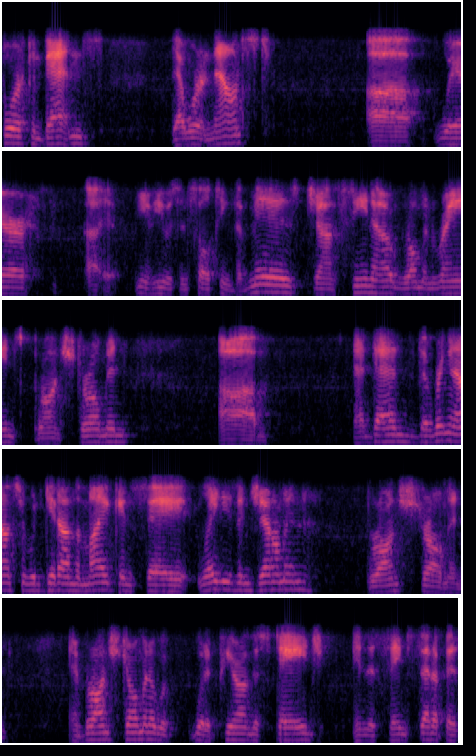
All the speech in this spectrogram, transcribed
four combatants that were announced, uh, where uh, you know, he was insulting The Miz, John Cena, Roman Reigns, Braun Strowman. Um, and then the ring announcer would get on the mic and say, Ladies and gentlemen, Braun Strowman. And Braun Strowman would, would appear on the stage in the same setup as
